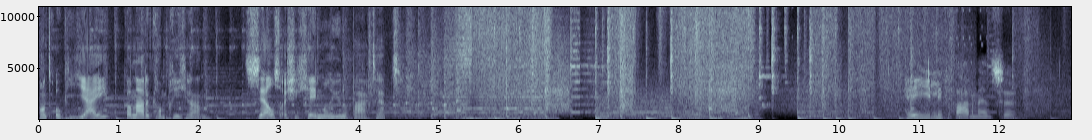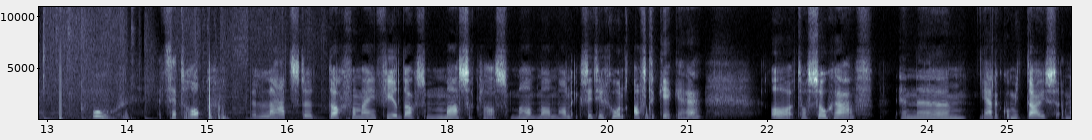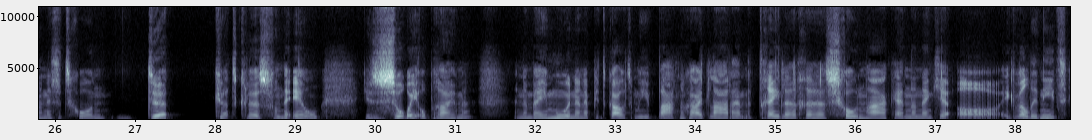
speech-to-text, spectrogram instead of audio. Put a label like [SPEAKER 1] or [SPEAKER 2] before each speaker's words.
[SPEAKER 1] Want ook jij kan naar de Grand Prix gaan, zelfs als je geen miljoenenpaard hebt. Hey lieve paardenmensen. Oeh, het zit erop. De laatste dag van mijn vierdags masterclass. Man, man, man. Ik zit hier gewoon af te kicken, hè. Oh, het was zo gaaf. En uh, ja, dan kom je thuis en dan is het gewoon de kutklus van de eeuw. Je zooi opruimen. En dan ben je moe en dan heb je het koud. Dan moet je paard nog uitladen en de trailer uh, schoonmaken. En dan denk je, oh, ik wil dit niet.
